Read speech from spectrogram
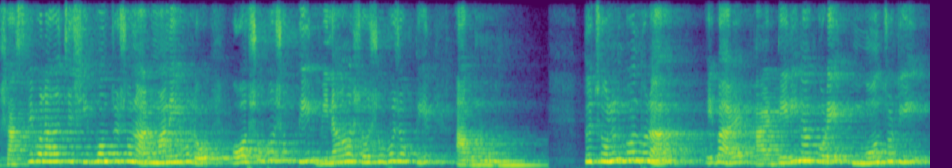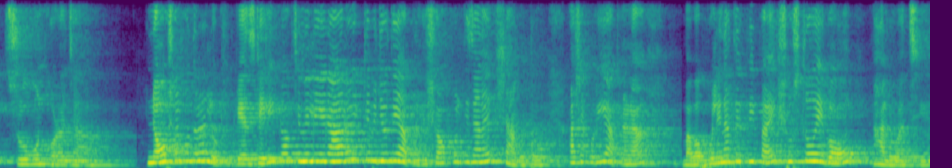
শাস্ত্রে বলা হয়েছে শিবমন্ত্র শোনার মানে হলো অশুভ শক্তির বিনাশ ও শুভ শক্তির আগমন। তো চলুন বন্ধুরা, এবার আর দেরি না করে মন্ত্রটি শ্রবণ করা যাক। নমস্কার বন্ধুরা লক্ষ্মীপ্রিয়াস ডেলি ব্লগ চ্যানেলের আরও একটি ভিডিওতে আপনাদের সকলকে জানাই স্বাগত। আশা করি আপনারা বাবা ভোলেনাথের কৃপায় সুস্থ এবং ভালো আছেন।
